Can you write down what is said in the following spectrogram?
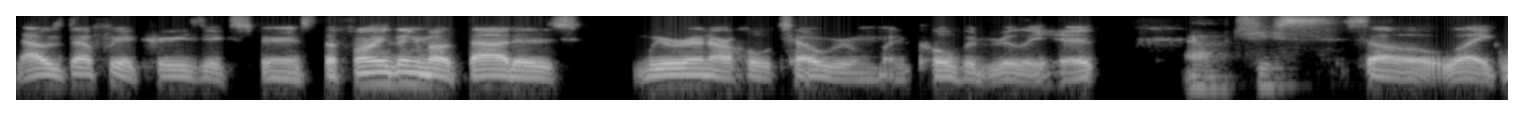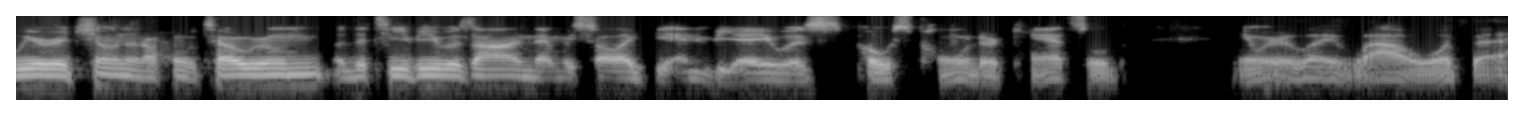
that was definitely a crazy experience. The funny thing about that is we were in our hotel room when COVID really hit. Oh, jeez. So like we were chilling in our hotel room, the TV was on, then we saw like the NBA was postponed or canceled. And we were like, wow, what the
